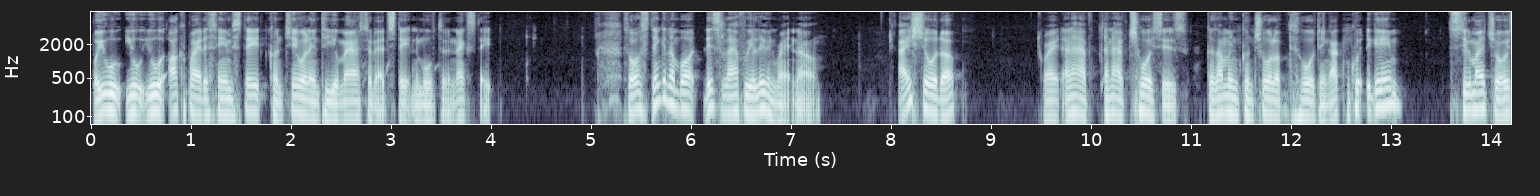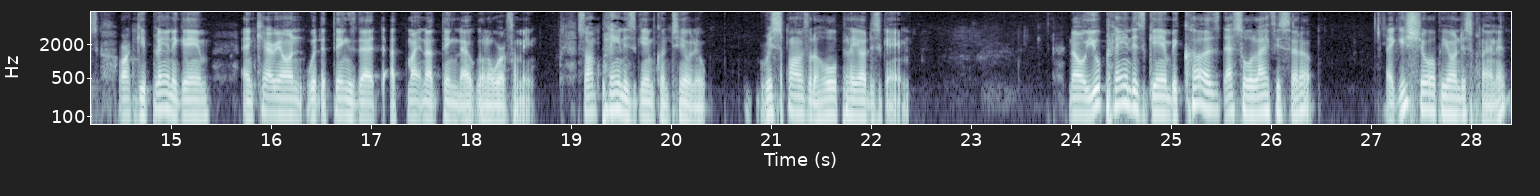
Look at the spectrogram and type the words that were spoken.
But you you you occupy the same state continually until you master that state and move to the next state. So I was thinking about this life we're living right now. I showed up, right, and I have and I have choices because I'm in control of this whole thing. I can quit the game, still my choice, or I can keep playing the game and carry on with the things that I might not think that are going to work for me. So I'm playing this game continually, response for the whole play of this game. Now you're playing this game because that's how life is set up. Like you show up here on this planet.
